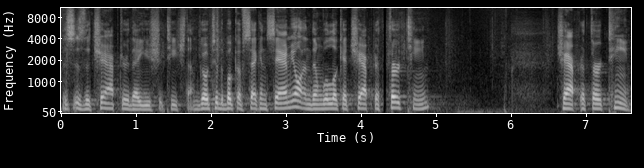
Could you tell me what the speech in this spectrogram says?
This is the chapter that you should teach them. Go to the book of 2 Samuel, and then we'll look at chapter 13. Chapter 13.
